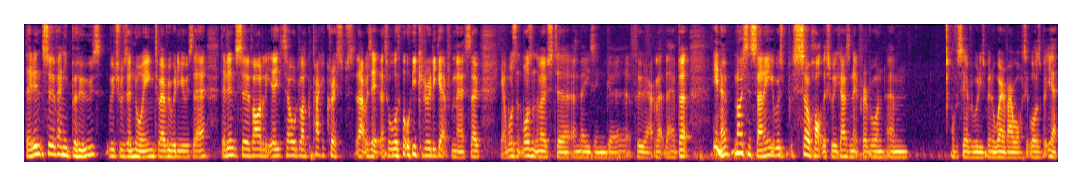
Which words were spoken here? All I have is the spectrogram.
They didn't serve any booze, which was annoying to everybody who was there. They didn't serve hardly. They sold like a pack of crisps. That was it. That's all, all you could really get from there. So yeah, it wasn't wasn't the most uh, amazing uh, food outlet there. But you know, nice and sunny. It was so hot this week, hasn't it, for everyone? Um, obviously everybody's been aware of how hot it was but yeah it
